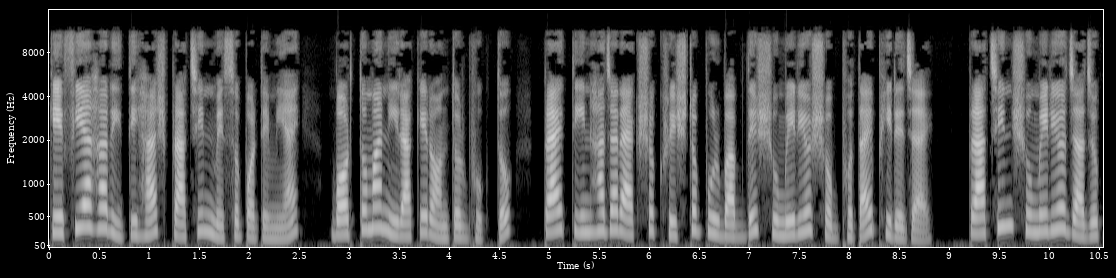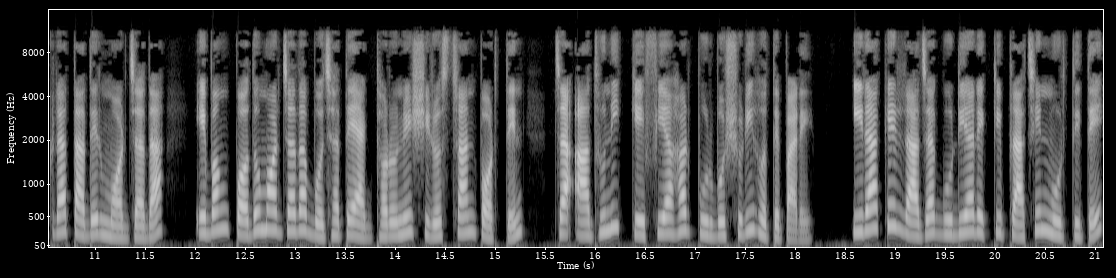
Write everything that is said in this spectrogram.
কেফিয়াহার ইতিহাস প্রাচীন মেসোপটেমিয়ায়, বর্তমান ইরাকের অন্তর্ভুক্ত, প্রায় তিন হাজার একশো খ্রিস্টপূর্বাব্দে সুমেরীয় সভ্যতায় ফিরে যায়। প্রাচীন সুমেরীয় যাজকরা তাদের মর্যাদা এবং পদমর্যাদা বোঝাতে এক ধরনের শিরস্ত্রাণ পরতেন, যা আধুনিক কেফিয়াহার পূর্বসূরি হতে পারে। ইরাকের রাজা গুডিয়ার একটি প্রাচীন মূর্তিতে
